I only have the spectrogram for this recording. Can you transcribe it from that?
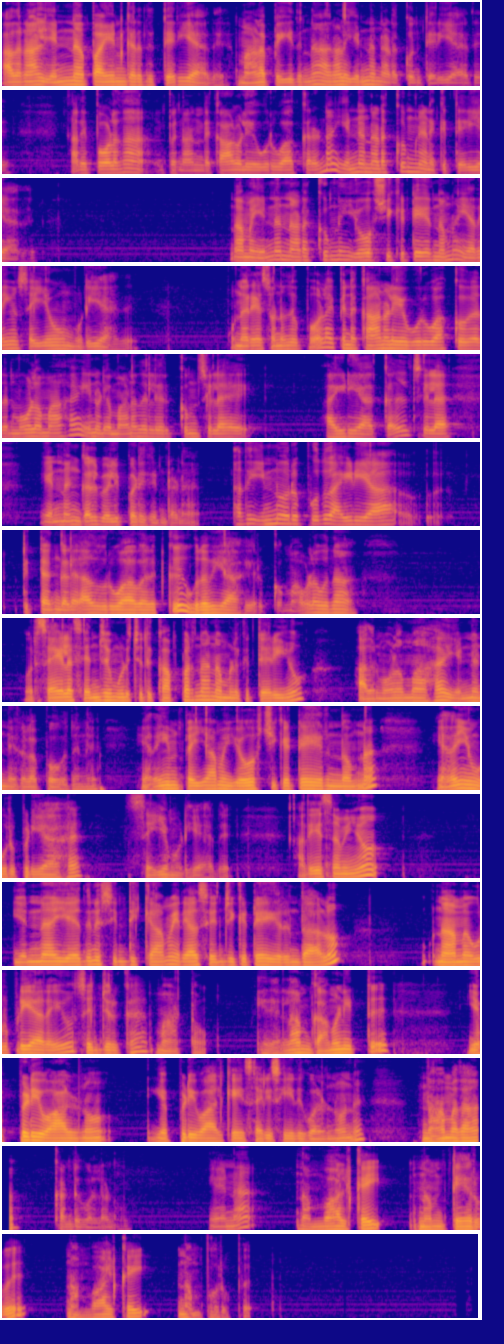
அதனால் என்ன பயன்கிறது தெரியாது. மழை பெய்யுதுன்னா அதனால் என்ன நடக்கும் தெரியாது. அதே போல தான் இப்போ நான் இந்த காணொலியை உருவாக்குறேன்னா என்ன நடக்கும்னு எனக்கு தெரியாது. நாம் என்ன நடக்கும்னு யோசிச்சுக்கிட்டே இருந்தோம்னா எதையும் செய்யவும் முடியாது. முன்னரே சொன்னது போல் இப்போ இந்த காணொலியை உருவாக்குவதன் மூலமாக என்னுடைய மனதில் இருக்கும் சில ஐடியாக்கள் சில எண்ணங்கள் வெளிப்படுகின்றன. அது இன்னொரு புது ஐடியா திட்டங்கள் ஏதாவது உருவாவதற்கு உதவியாக இருக்கும். அவ்வளவுதான். ஒரு செயலை செஞ்சு முடிச்சதுக்கு அப்புறம் தான் நம்மளுக்கு தெரியும் அதன் மூலமாக என்ன நிகழப்போகுதுன்னு. எதையும் செய்யாமல் யோசிச்சுக்கிட்டே இருந்தோம்னா எதையும் உருப்படியாக செய்ய முடியாது. அதே சமயம் என்ன ஏதுன்னு சிந்திக்காமல் எதையாவது செஞ்சுக்கிட்டே இருந்தாலும் நாம் உருப்படியாக அதையும் செஞ்சுருக்க மாட்டோம். இதெல்லாம் கவனித்து எப்படி வாழணும் எப்படி வாழ்க்கையை சரி செய்து கொள்ளணும்னு நாம் தான் கண்டுகொள்ளணும். ஏன்னா நம் வாழ்க்கை நம் தேர்வு நம் வாழ்க்கை நம் பொறுப்பு.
